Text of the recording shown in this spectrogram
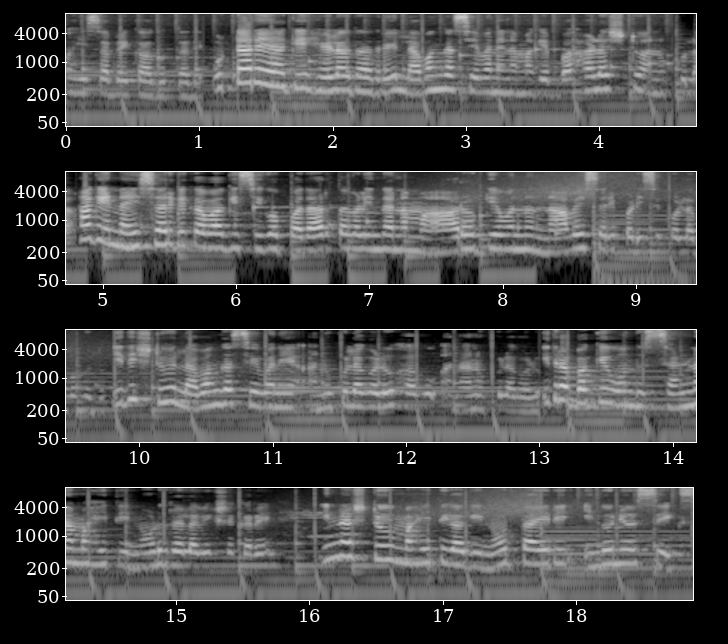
ವಹಿಸಬೇಕಾಗುತ್ತದೆ. ಒಟ್ಟಾರೆಯಾಗಿ ಹೇಳೋದಾದ್ರೆ ಲವಂಗ ಸೇವನೆ ನಮಗೆ ಬಹಳಷ್ಟು ಅನುಕೂಲ. ಹಾಗೆ ನೈಸರ್ಗಿಕವಾಗಿ ಸಿಗೋ ಪದಾರ್ಥಗಳಿಂದ ನಮ್ಮ ಆರೋಗ್ಯವನ್ನು ನಾವೇ ಸರಿಪಡಿಸಿಕೊಳ್ಳಬಹುದು. ಇದಿಷ್ಟು ಲವಂಗ ಸೇವನೆಯ ಅನುಕೂಲಗಳು ಹಾಗೂ ಅನಾನುಕೂಲಗಳು. ಇದರ ಬಗ್ಗೆ ಒಂದು ಸಣ್ಣ ಮಾಹಿತಿ ನೋಡಿದ್ರಲ್ಲ ವೀಕ್ಷಕರೇ? ಇನ್ನಷ್ಟು ಮಾಹಿತಿಗಾಗಿ ನೋಡ್ತಾ ಇರಿ ಇಂದು ನ್ಯೂಸ್ ಸಿಕ್ಸ್.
